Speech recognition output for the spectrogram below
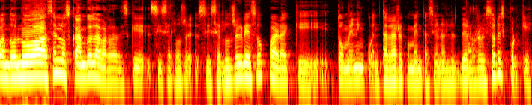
Cuando no hacen los cambios, la verdad es que sí se los, sí se los regreso para que tomen en cuenta las recomendaciones de los revisores, porque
